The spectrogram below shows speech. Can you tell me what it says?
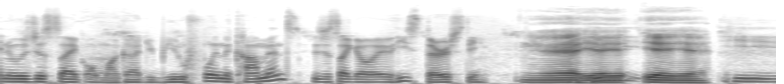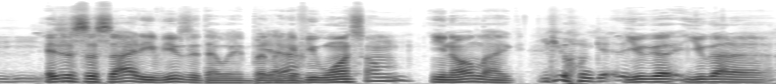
and it was just like, "Oh my God, you're beautiful." In the comments, it's just like, "Oh, he's thirsty." Yeah, Like, yeah, yeah, he- yeah, yeah. He, he It's just society views it that way. But like, if you want something, you know, like you gonna get it. you got you gotta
